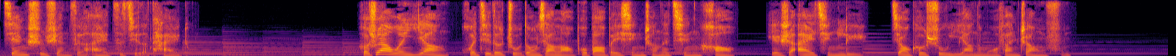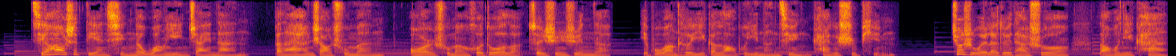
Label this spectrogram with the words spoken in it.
坚持选择爱自己的态度。和朱亚文一样，会记得主动向老婆报备行程的秦昊，也是爱情里教科书一样的模范丈夫。秦昊是典型的网瘾宅男。本来很少出门，偶尔出门喝多了，醉醺醺的，也不忘特意跟老婆伊能静开个视频，就是为了对她说：“老婆，你看，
